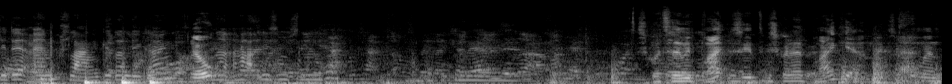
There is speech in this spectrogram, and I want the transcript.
Det der er en planke, der ligger, ikke? Jo. Den har ligesom sådan en... Men, øh, Jeg skulle have taget mit bræk. Vi skal have et brækjern. Så kunne man...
